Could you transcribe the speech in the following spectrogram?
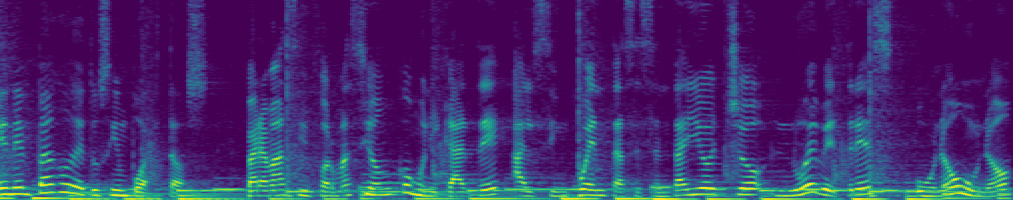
en el pago de tus impuestos. Para más información, comunicate al 5068-9311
